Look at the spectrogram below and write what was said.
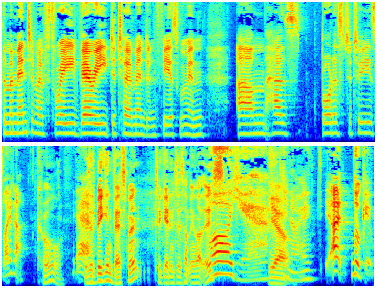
the momentum of three very determined and fierce women um, has brought us to two years later. Cool. Yeah. Is it a big investment to get into something like this? Oh yeah, Yeah. You know, I, look, it-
